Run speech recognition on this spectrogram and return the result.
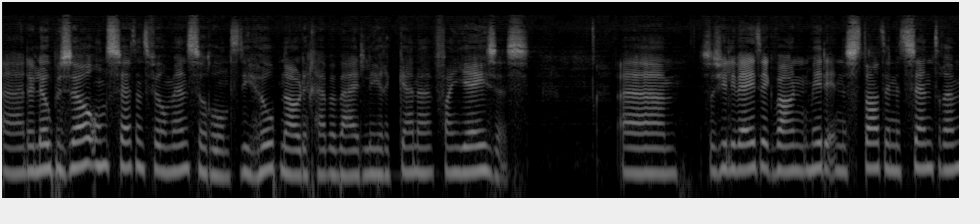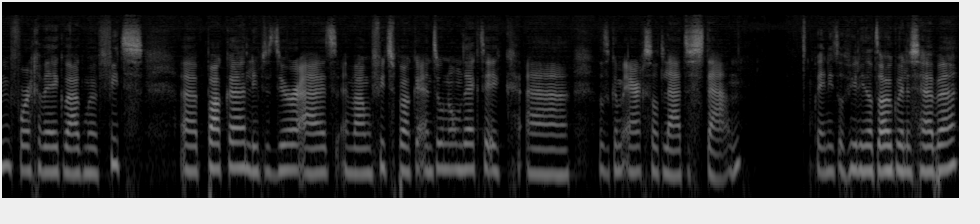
Uh, er lopen zo ontzettend veel mensen rond die hulp nodig hebben bij het leren kennen van Jezus. Um, zoals jullie weten, ik woon midden in de stad, in het centrum. Vorige week wou ik mijn fiets uh, pakken, liep de deur uit en wou mijn fiets pakken. En toen ontdekte ik uh, dat ik hem ergens had laten staan. Ik weet niet of jullie dat ook wel eens hebben.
